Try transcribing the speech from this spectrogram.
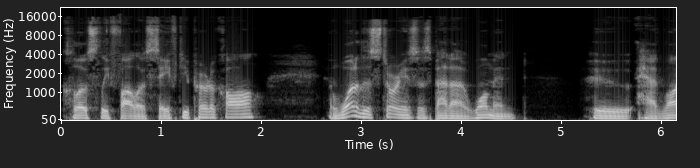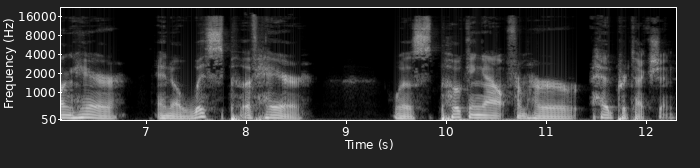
closely follow safety protocol. And one of the stories was about a woman who had long hair and a wisp of hair was poking out from her head protection,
